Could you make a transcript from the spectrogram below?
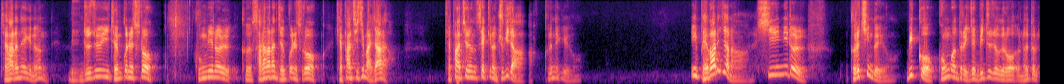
제가 하는 얘기는 민주주의 정권일수록 국민을 그 사랑하는 정권일수록 개판 치지 말자. 개판 치는 새끼는 죽이자. 그런 얘기예요. 이 배반이잖아. 시인이를 그르친 거예요. 믿고 공무원들은 이제 민주적으로 너희들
